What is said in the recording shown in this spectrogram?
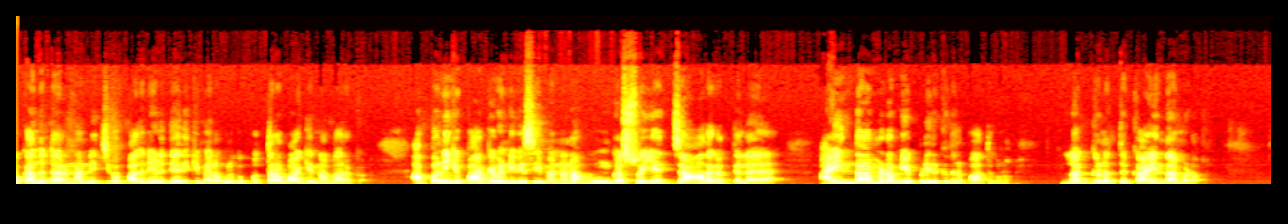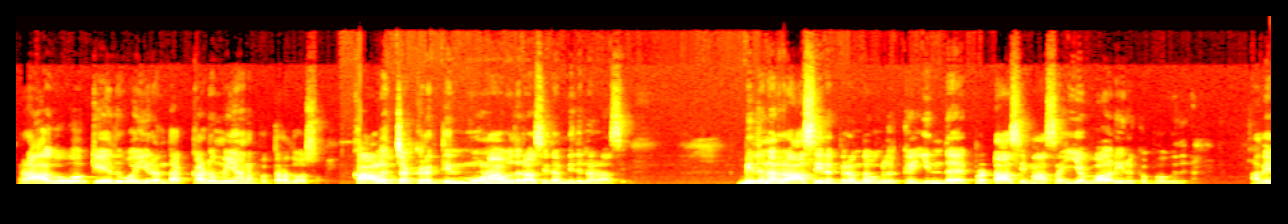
உக்காந்துட்டாருன்னா நிச்சயமாக பதினேழு தேதிக்கு மேலே உங்களுக்கு புத்திர பாக்கியம் நல்லாயிருக்கும் அப்போ நீங்கள் பார்க்க வேண்டிய விஷயம் என்னென்னா உங்கள் சுய ஜாதகத்தில் ஐந்தாம் இடம் எப்படி இருக்குதுன்னு பார்த்துக்கணும். லக்னத்துக்கு ஐந்தாம் இடம். ராகுவோ கேதுவோ இருந்தால் கடுமையான புத்திர தோஷம். காலச்சக்கரத்தின் மூணாவது ராசி தான் மிதுன ராசி. மிதுன ராசியில் பிறந்தவங்களுக்கு இந்த புரட்டாசி மாதம் எவ்வாறு இருக்க போகுது? அதை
